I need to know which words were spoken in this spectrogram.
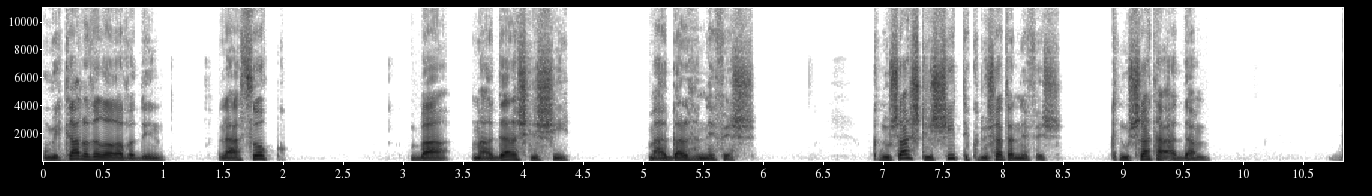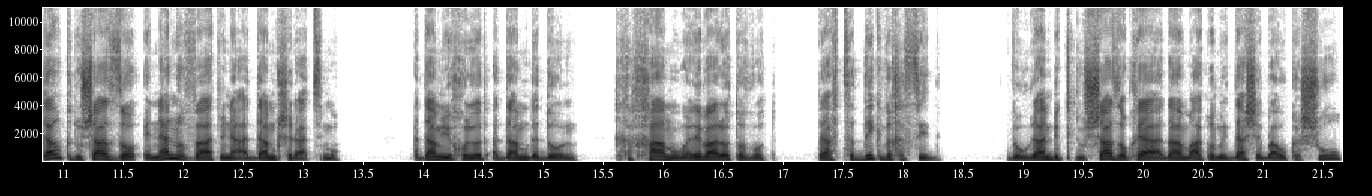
ומכאן עובר הרב הדין לעסוק במעגל השלישי, מעגל הנפש. קדושה שלישית היא קדושת הנפש, קדושת האדם. גם קדושה זו אינה נובעת מן האדם כשלעצמו. אדם יכול להיות אדם גדול, חכם ומלא מעלות טובות, ואף צדיק וחסיד. ואולם בקדושה זוכה האדם רק במידה שבה הוא קשור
